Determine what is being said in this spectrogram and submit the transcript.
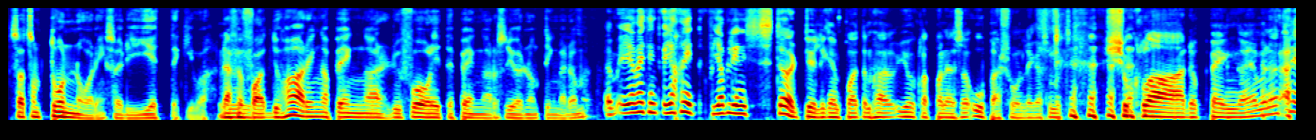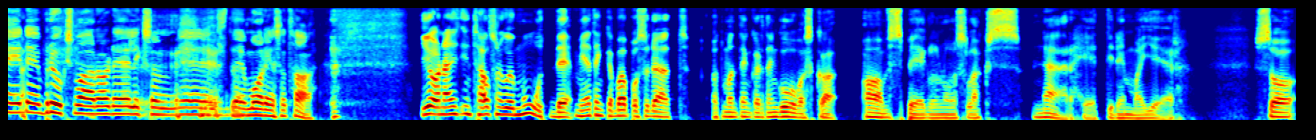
Så att som tonåring så är det ju jättekiva. Därför för att du har inga pengar, du får lite pengar och så gör du någonting med dem. Jag vet inte, jag, har inte, jag blir inte störd tydligen på att de här julklapparna är så opersonliga som choklad och pengar. Jag menar att hej, det är bruksvaror, det är liksom, det är, det är morgens att ha. Ja, nej, inte alls något emot det, men jag tänker bara på sådär att, att man tänker att en gåva ska avspegla någon slags närhet till den man ger. Så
